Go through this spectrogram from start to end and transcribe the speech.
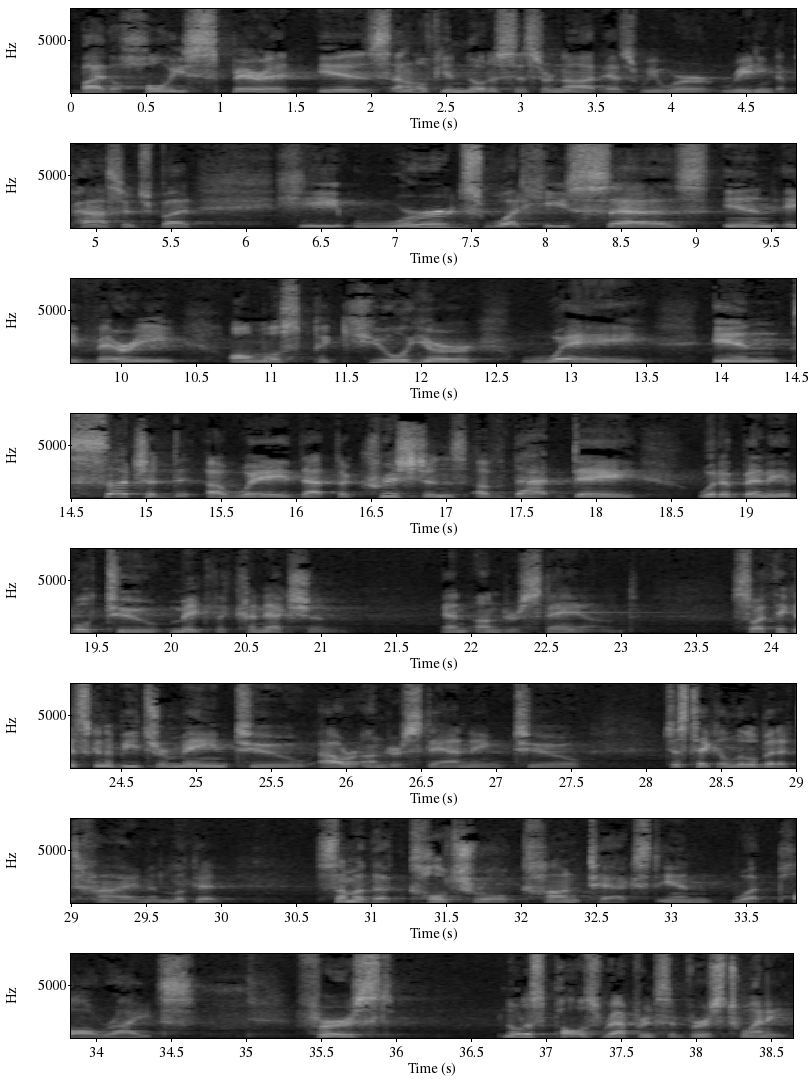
by the Holy Spirit, is, I don't know if you noticed this or not as we were reading the passage, but he words what he says in a very almost peculiar way, in such a, a way that the Christians of that day would have been able to make the connection and understand. So I think it's going to be germane to our understanding to just take a little bit of time and look at some of the cultural context in what Paul writes. First, notice Paul's reference in verse 20.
